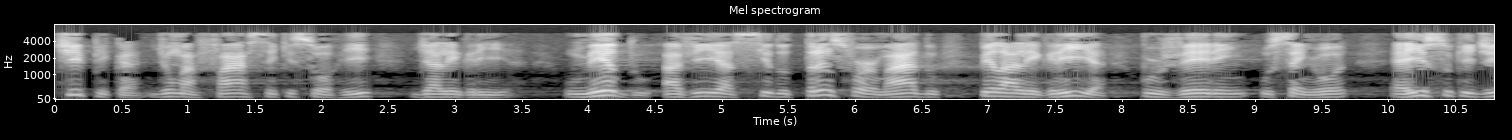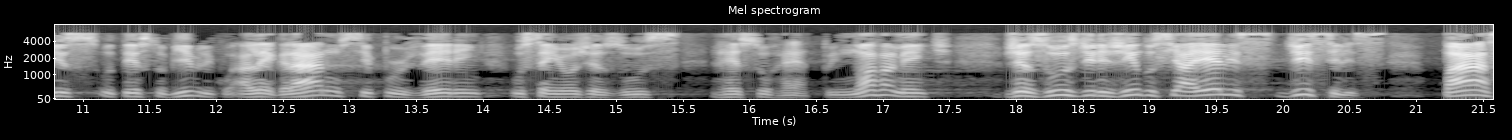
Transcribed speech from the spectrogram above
típica de uma face que sorri de alegria. O medo havia sido transformado pela alegria por verem o Senhor. É isso que diz o texto bíblico: alegraram-se por verem o Senhor Jesus ressurreto. E novamente, Jesus, dirigindo-se a eles, disse-lhes: Paz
